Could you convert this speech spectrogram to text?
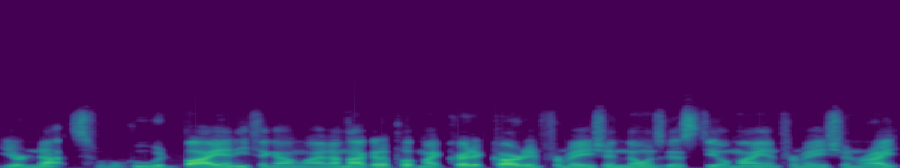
"You're nuts. Who would buy anything online? I'm not going to put my credit card information. No one's going to steal my information, right?"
